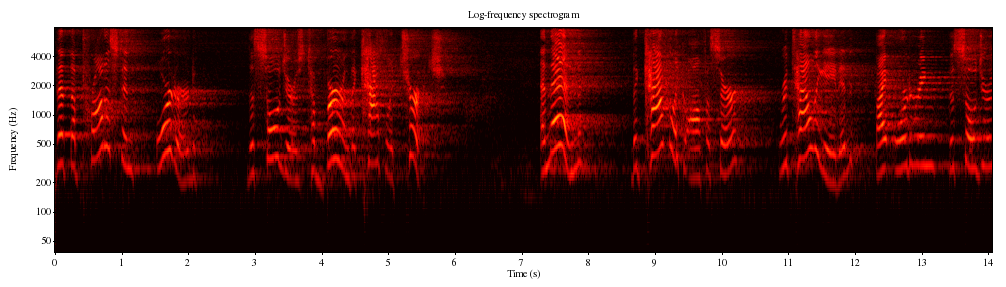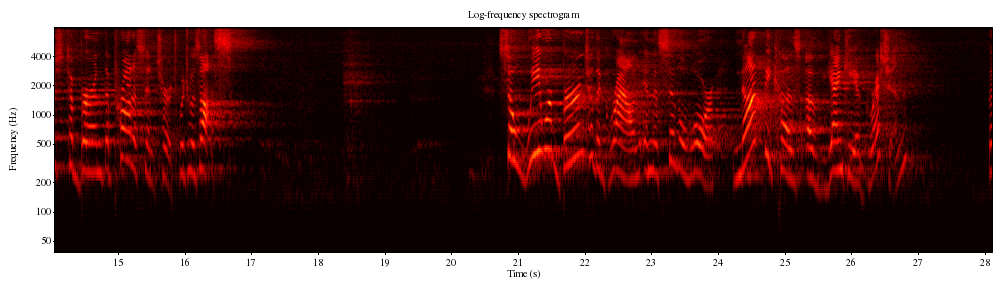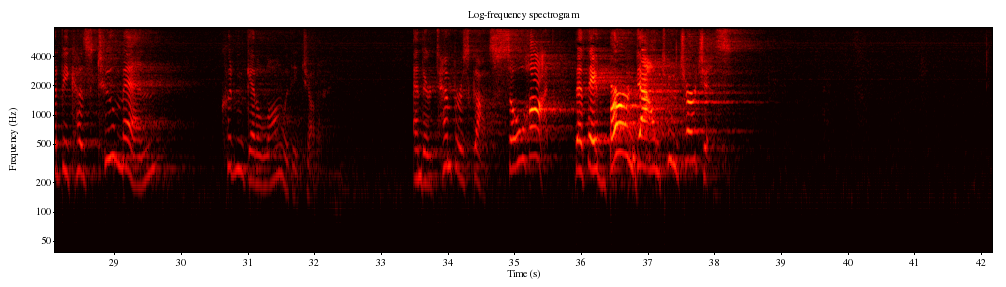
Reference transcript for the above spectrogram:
that the Protestant ordered the soldiers to burn the Catholic Church. And then the Catholic officer retaliated by ordering the soldiers to burn the Protestant church, which was us. So we were burned to the ground in the Civil War, not because of Yankee aggression, but because two men couldn't get along with each other. And their tempers got so hot that they burned down two churches.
